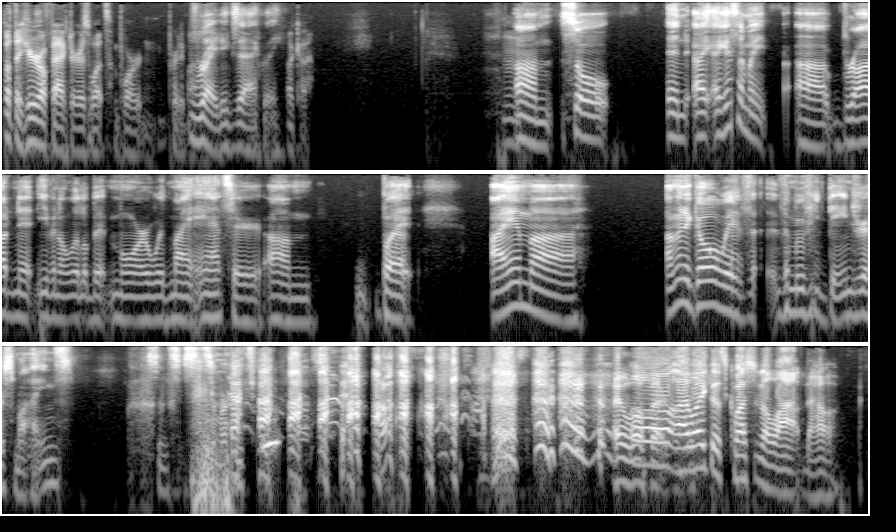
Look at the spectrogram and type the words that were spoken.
but the hero factor is what's important, pretty much. right, exactly. Okay. Hmm. Um, so, and I, I guess I might uh, broaden it even a little bit more with my answer. Um, but I am uh, I'm gonna go with the movie Dangerous Minds. Since since I'm already I love oh, that. I like this question a lot now.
